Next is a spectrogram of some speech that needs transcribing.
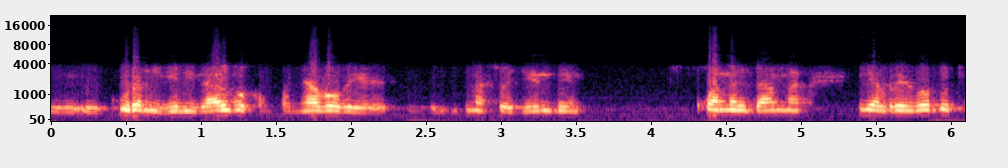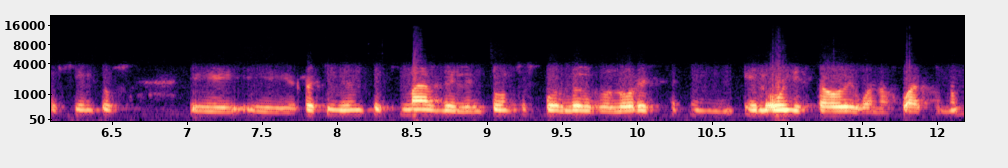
el cura Miguel Hidalgo acompañado de Ignacio Allende, Juan Aldama y alrededor de 800 eh, eh, residentes más del entonces pueblo de Dolores en el hoy estado de Guanajuato, ¿no?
